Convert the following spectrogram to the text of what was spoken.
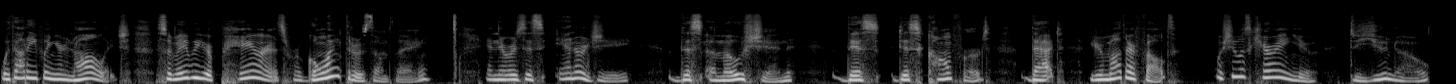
without even your knowledge. So maybe your parents were going through something and there was this energy, this emotion, this discomfort that your mother felt well, she was carrying you. Do you know,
